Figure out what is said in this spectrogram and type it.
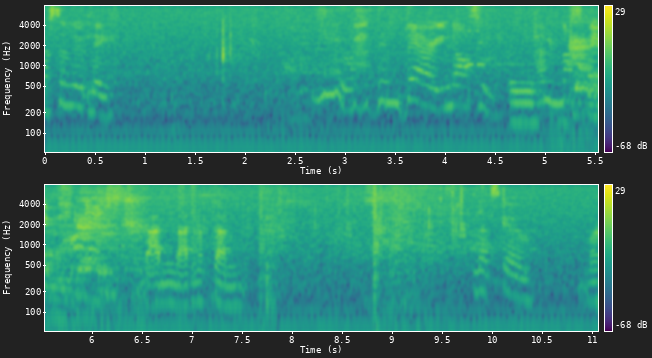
Absolutely. You have been very naughty Mm. and must be punished. ดันดันนักกัน Let's go. มา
